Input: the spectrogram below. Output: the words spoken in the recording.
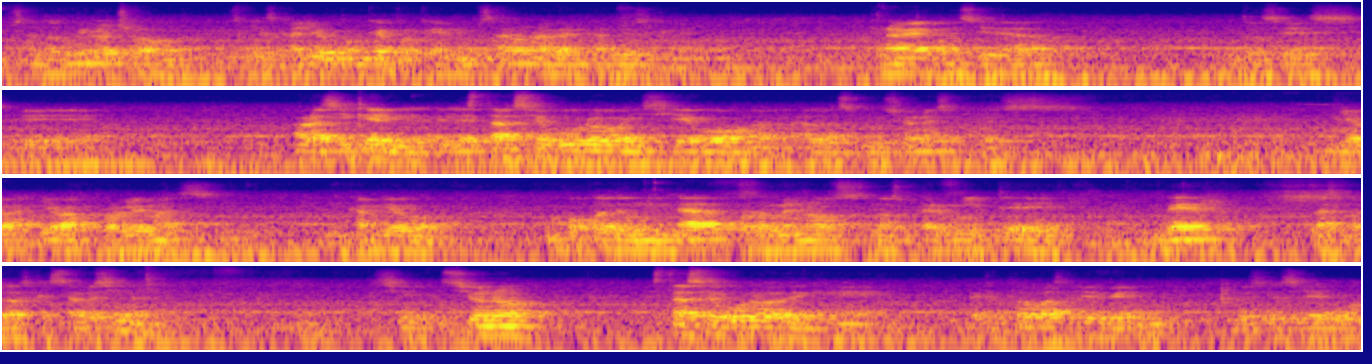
pues en 2008 se les cayó. ¿Por qué? Porque empezaron a haber cambios que, no había considerado. Entonces, eh, ahora sí que el, estar seguro y ciego a, a las soluciones, pues lleva, lleva problemas. En cambio, un poco de humildad por lo menos nos permite ver las cosas que se avecinan. Si, uno está seguro de que, de que todo va a salir bien, pues es ciego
